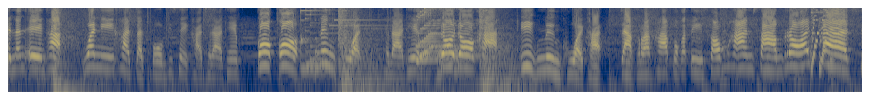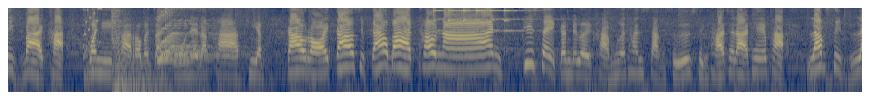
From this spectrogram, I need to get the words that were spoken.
นนั่นเองค่ะ วันนี้ค่ะจัดโปรพิเศษค่ะ ชดาเทพโกโก้1ขวด ชดาเทพโดโดค่ะอีก 1 ขวดค่ะ จากราคาปกติ 2,380 บาทค่ะ วันนี้ค่ะเรามาจัดโปรในราคาเพียง 999 บาทเท่านั้น พิเศษกันไปเลยค่ะ เมื่อท่านสั่งซื้อสินค้าชดาเทพค่ะ รับสิทธิ์แล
